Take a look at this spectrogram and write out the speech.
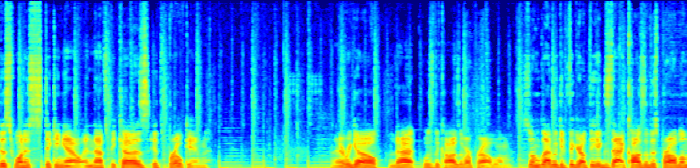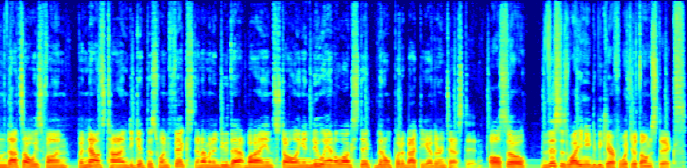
This one is sticking out, and that's because it's broken. There we go. That was the cause of our problem. So I'm glad we could figure out the exact cause of this problem. That's always fun. But now it's time to get this one fixed, and I'm gonna do that by installing a new analog stick, then we'll put it back together and test it. Also, this is why you need to be careful with your thumbsticks.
